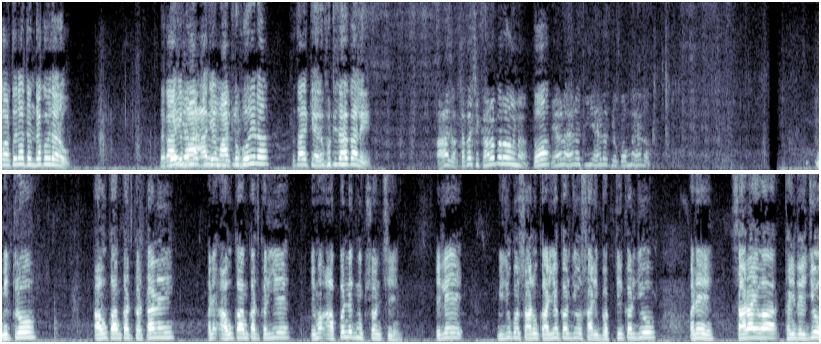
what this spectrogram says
કરતો ના ધંધા કોઈ દારો. આજે માટલું ફોરી ને તો તારે કેરું ફૂટી જાય કાલે. હા તમે શીખાડો પડો તો? હેડો હેડો હેડો ગયો હેડો. મિત્રો, આવું કામકાજ કરતા નહીં અને આવું કામકાજ કરીએ એમાં આપણને જ નુકસાન છે. એટલે બીજું કોઈ સારું કાર્ય કરજો, સારી ભક્તિ કરજો અને સારા એવા થઈ રહેજો.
